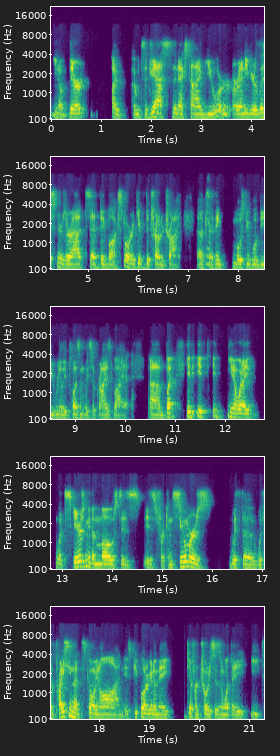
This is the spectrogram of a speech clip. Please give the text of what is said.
you know, there. I, I would suggest the next time you or, or any of your listeners are at said big box store, give the trout a try because uh, yeah. I think most people would be really pleasantly surprised by it. Um, but it, it, it, you know, what I, what scares me the most is, is for consumers with the, with the pricing that's going on is people are going to make different choices in what they eat.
